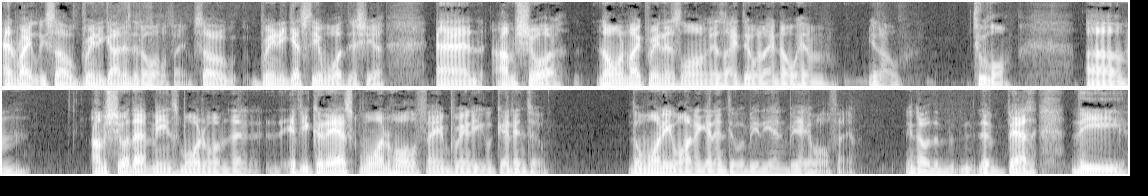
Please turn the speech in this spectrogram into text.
and rightly so, Brini got into the Hall of Fame. So Brini gets the award this year. And I'm sure knowing Mike Breen as long as I do, and I know him, you know, too long, um, I'm sure that means more to him than if you could ask one Hall of Fame he would get into. The one he wanted to get into would be the NBA Hall of Fame. You know, the the best the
